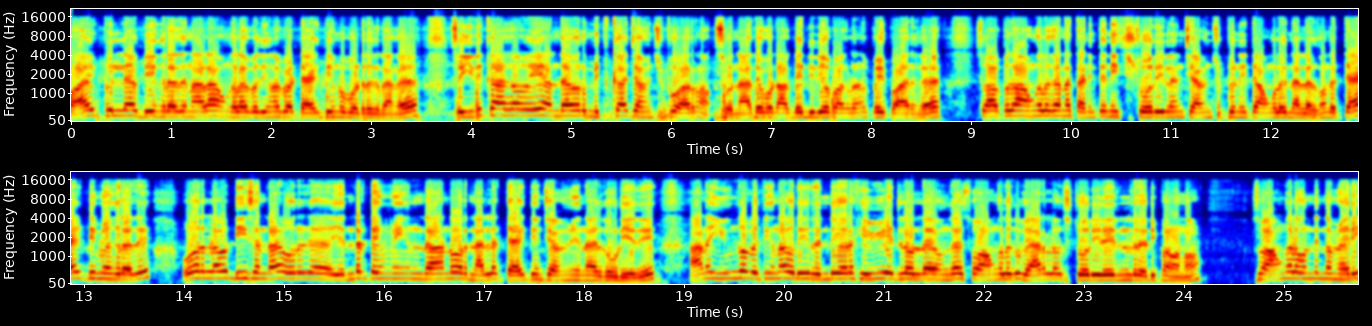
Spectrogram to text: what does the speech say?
வாய்ப்பு இல்லை அப்படிங்கிறதுனால அவங்களாம் பார்த்திங்கன்னா இப்போ டேக் டீமில் போட்டிருக்கிறாங்க. ஸோ இதுக்காகவே அந்த ஒரு மிட்கா சாம்பியன்ஷிப்பு வரணும். ஸோ நான் அதை போட்டு அப்டேட் வீடியோ பார்க்கலான்னு போய் பாருங்கள் ஸோ அப்போ தான் அவங்களுக்கான தனித்தனி ஸ்டோரி சாம்பியன்ஷிப் பண்ணிட்டு அவங்களுக்கு நல்லாயிருக்கும் அந்த டேக் டீம்ங்கிறது ஓரளவு டீசெண்டாக ஒரு என்டர்டைன்மெண்ட்டான ஒரு நல்ல டேக் டீம் சாம்பியனாக இருக்கக்கூடியது. ஆனால் இவங்க பார்த்தீங்கன்னா ஒரு ரெண்டு பேரும் ஹெவி வெயிட்டில் உள்ளவங்க ஸோ அவங்களுக்கு வேற லெவல் ஸ்டோரி லைன் ரெடி பண்ணணும். ஸோ அவங்கள கொண்டு இந்த மாதிரி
